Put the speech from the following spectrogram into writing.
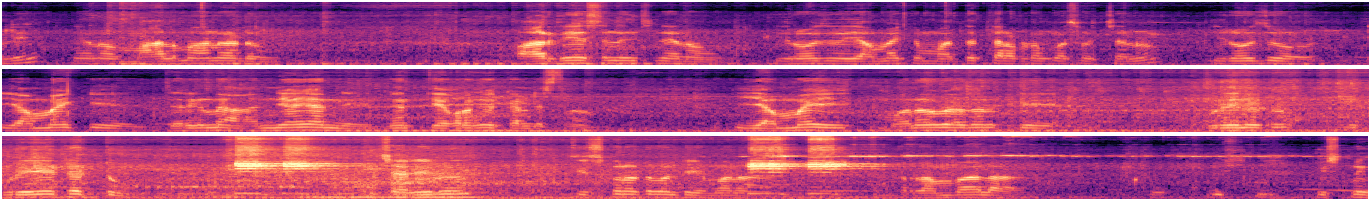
మురళి నేను మాల మహానాడు ఆర్గనైజేషన్ నుంచి నేను ఈరోజు ఈ అమ్మాయికి మద్దతు తెలపడం కోసం వచ్చాను. ఈరోజు ఈ అమ్మాయికి జరిగిన అన్యాయాన్ని నేను తీవ్రంగా ఖండిస్తున్నాను. ఈ అమ్మాయి మనోవేదనకి గురైనట్టు గురయ్యేటట్టు చర్యలు తీసుకున్నటువంటి మన రంబాల విష్ణు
